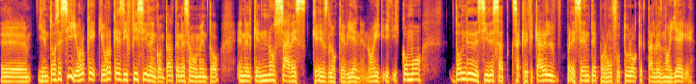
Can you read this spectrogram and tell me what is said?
Eh, y entonces sí, yo creo que yo creo que es difícil encontrarte en ese momento en el que no sabes qué es lo que viene, ¿no? Y, y cómo, dónde decides sacrificar el presente por un futuro que tal vez no llegue.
